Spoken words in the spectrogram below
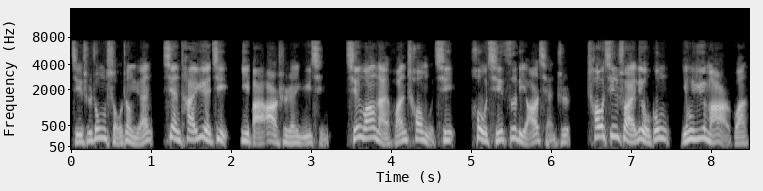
几十中守正元县太岳计一百二十人于秦。秦王乃还超母妻，后其资礼而遣之。超亲率六公迎于马尔关，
